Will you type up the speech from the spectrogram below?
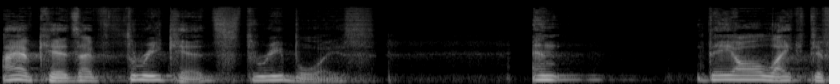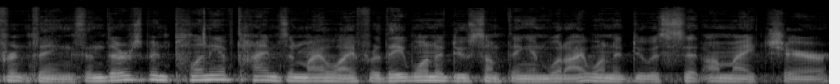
I have kids, I have three kids, three boys. And they all like different things. And there's been plenty of times in my life where they want to do something, and what I want to do is sit on my chair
